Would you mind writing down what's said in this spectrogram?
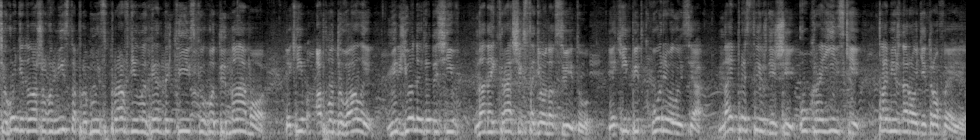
Сьогодні до нашого міста прибули справжні легенди київського Динамо, яким аплодували мільйони глядачів на найкращих стадіонах світу, яким підкорювалися найпрестижніші українські та міжнародні трофеї.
